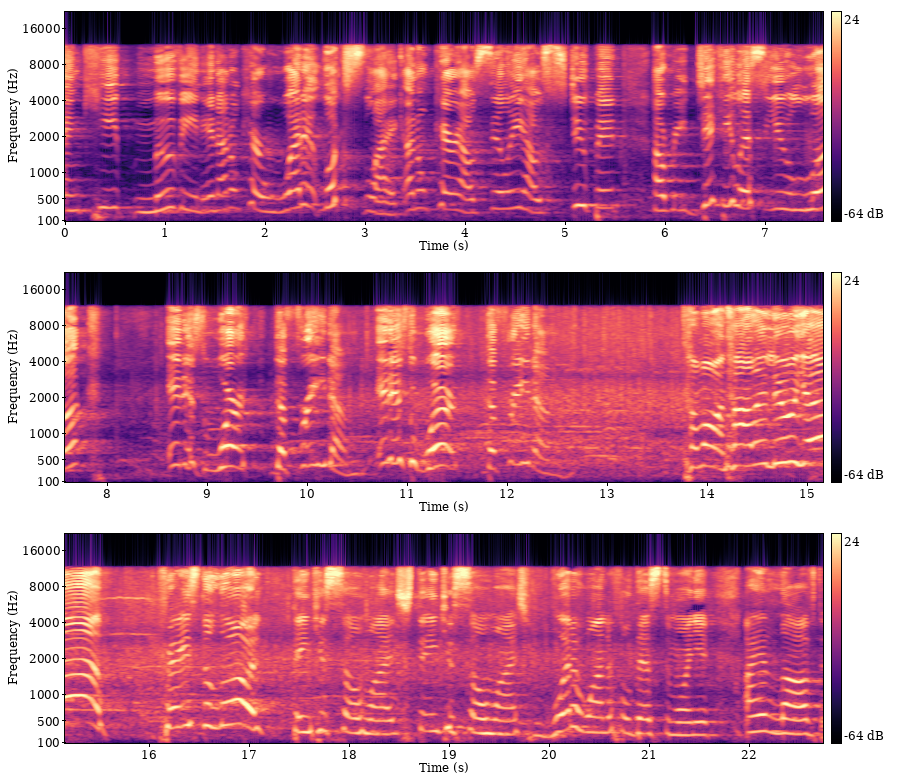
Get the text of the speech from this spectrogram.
and keep moving. And I don't care what it looks like. I don't care how silly, how stupid, how ridiculous you look. It is worth the freedom. It is worth the freedom. Come on, hallelujah! Praise the Lord. Thank you so much. Thank you so much. What a wonderful testimony. I loved,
